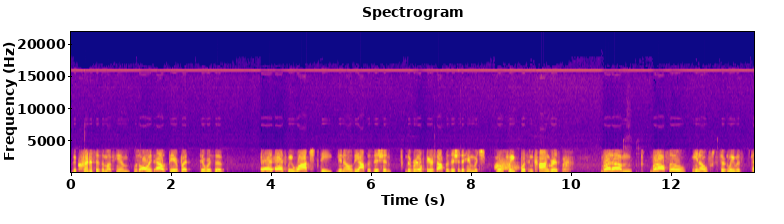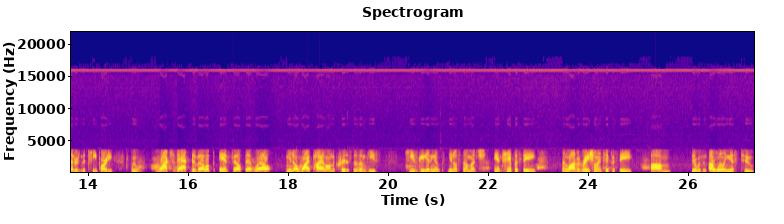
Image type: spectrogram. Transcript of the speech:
the criticism of him was always out there, but there was a, as we watched the, you know, the opposition, the real fierce opposition to him, which mostly was in Congress, but um, but also, you know, certainly was centered in the Tea Party. We watched that develop and felt that, well, you know, why pile on the criticism? He's he's getting, you know, so much antipathy, and a lot of it racial antipathy. Um, there was an unwillingness to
